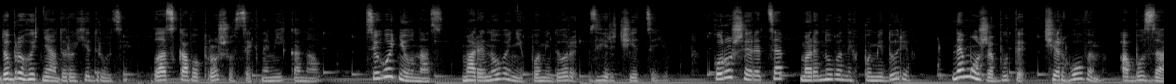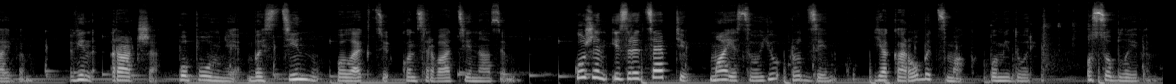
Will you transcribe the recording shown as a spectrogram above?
Доброго дня, дорогі друзі! Ласкаво прошу всіх на мій канал. Сьогодні у нас мариновані помідори з гірчицею. Хороший рецепт маринованих помідорів не може бути черговим або зайвим. Він радше поповнює безцінну колекцію консервації на зиму. Кожен із рецептів має свою родзинку, яка робить смак помідорів особливим.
